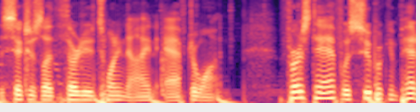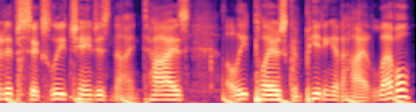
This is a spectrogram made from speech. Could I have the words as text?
The Sixers led 30 to 29 after one. First half was super competitive, six lead changes, nine ties, elite players competing at a high level.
